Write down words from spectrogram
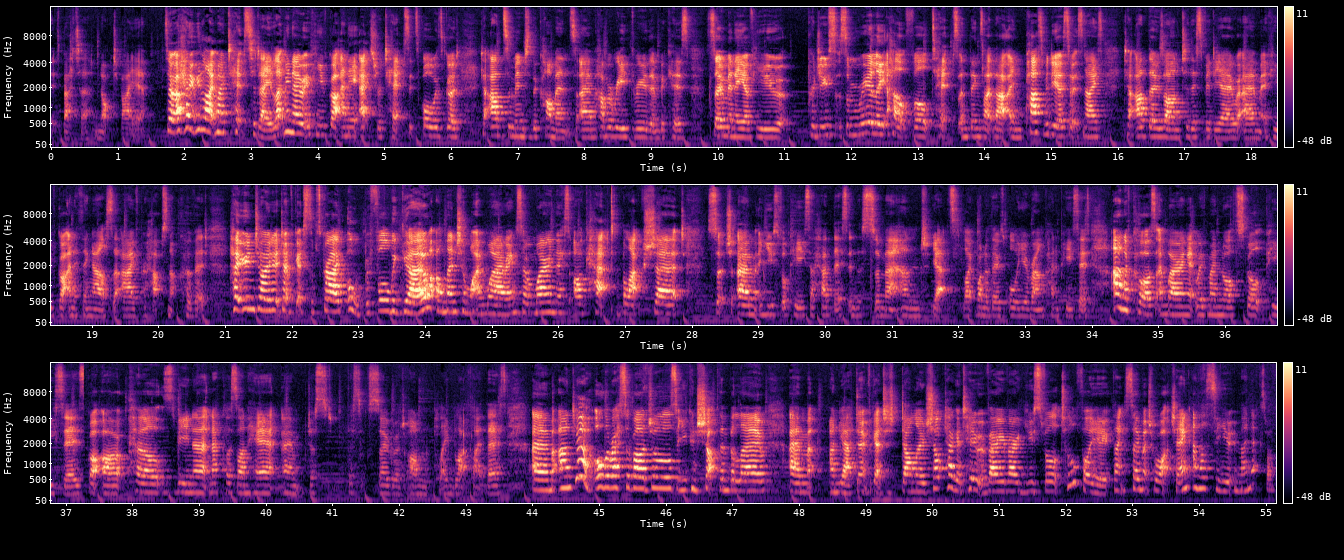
it's better not to buy it. So I hope you like my tips today. Let me know if you've got any extra tips. It's always good to add some into the comments and um, have a read through them because so many of you produce some really helpful tips and things like that in past videos so it's nice to add those on to this video um, if you've got anything else that I've perhaps not covered. Hope you enjoyed it, don't forget to subscribe. Oh, before we go, I'll mention what I'm wearing. So I'm wearing this Arket black shirt such um, a useful piece. I had this in the summer and yeah, it's like one of those all year round kind of pieces. And of course, I'm wearing it with my Northskull pieces. Got our Pearl Zwina necklace on here, um, just this looks so good on plain black like this. Um, and yeah, all the rest of our jewels, you can shop them below. Um, and yeah, don't forget to download Shoptagr too, a very, very useful tool for you. Thanks so much for watching and I'll see you in my next one.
